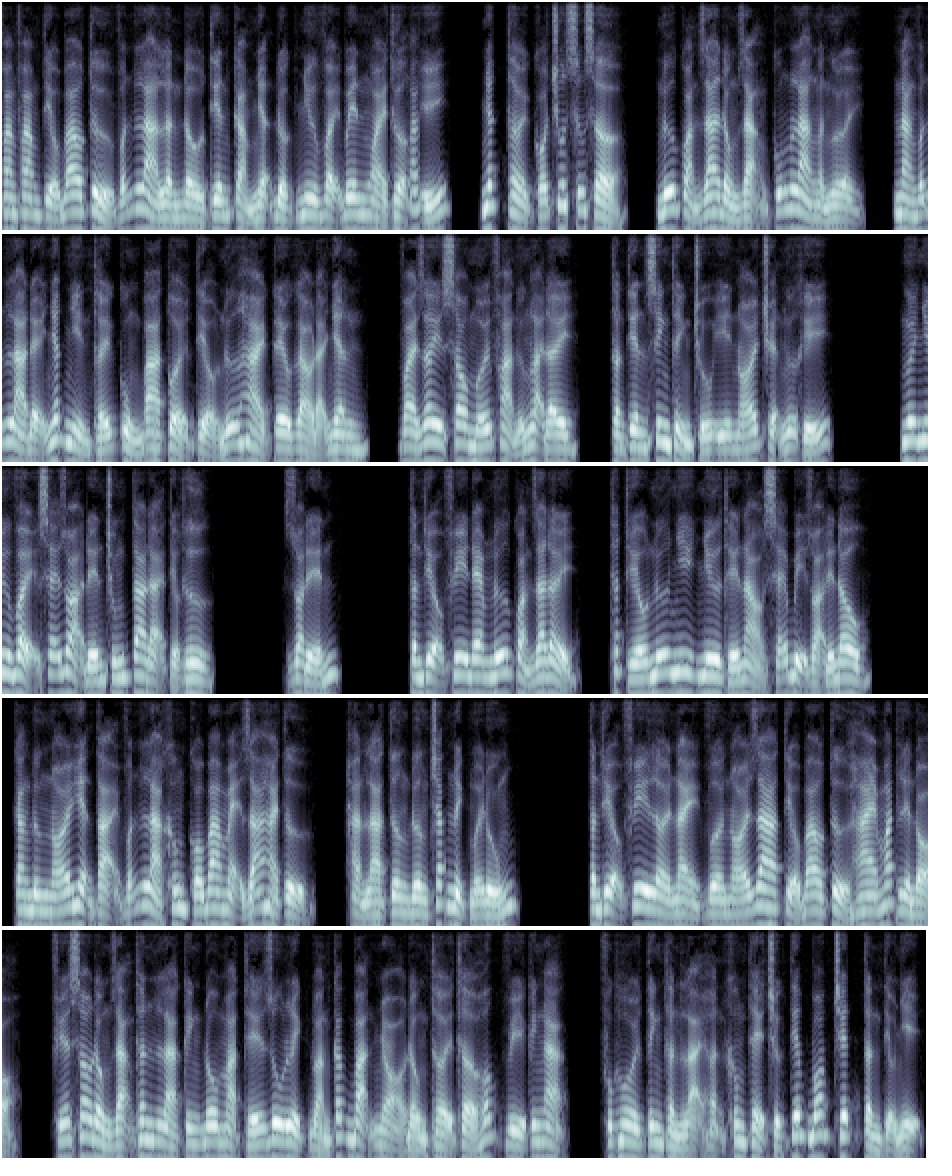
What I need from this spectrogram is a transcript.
Phàm phàm tiểu bao tử vẫn là lần đầu tiên cảm nhận được như vậy bên ngoài thượng ác ý, nhất thời có chút sững sờ, nữ quản gia đồng dạng cũng là ngẩn người, nàng vẫn là đệ nhất nhìn thấy cùng ba tuổi tiểu nữ hài kêu gào đại nhân, vài giây sau mới phản ứng lại đây, tần tiên sinh thỉnh chú ý nói chuyện ngữ khí. Ngươi như vậy sẽ dọa đến chúng ta đại tiểu thư. Dọa đến. Tần thiệu phi đem nữ quản gia đẩy, thất thiếu nữ nhi như thế nào sẽ bị dọa đến đâu. Càng đừng nói hiện tại vẫn là không có ba mẹ giã hài tử, hẳn là tương đương chắc nịch mới đúng. Tần thiệu phi lời này vừa nói ra tiểu bao tử hai mắt liền đỏ, phía sau đồng dạng thân là kinh đô mạt thế du lịch đoàn các bạn nhỏ đồng thời thở hốc vì kinh ngạc, phục hồi tinh thần lại hận không thể trực tiếp bóp chết tần tiểu nhị.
